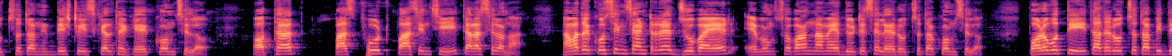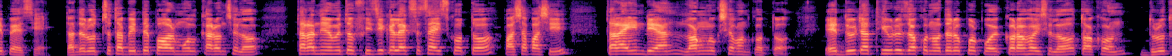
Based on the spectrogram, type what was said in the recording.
উচ্চতা নির্দিষ্ট স্কেল থেকে কম ছিল। অর্থাৎ পাঁচ ফুট পাঁচ ইঞ্চি তারা ছিল না। আমাদের কোচিং সেন্টারে জুবায়ের এবং সোবান নামে দুইটি ছেলের উচ্চতা কম ছিল। পরবর্তী তাদের উচ্চতা বৃদ্ধি পেয়েছে। তাদের উচ্চতা বৃদ্ধি পাওয়ার মূল কারণ ছিল তারা নিয়মিত ফিজিক্যাল এক্সারসাইজ করত, পাশাপাশি তারা ইন্ডিয়ান লং লুক সেবন করত। এই দুইটা থিওরি যখন ওদের উপর প্রয়োগ করা হয়েছিল, তখন দ্রুত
